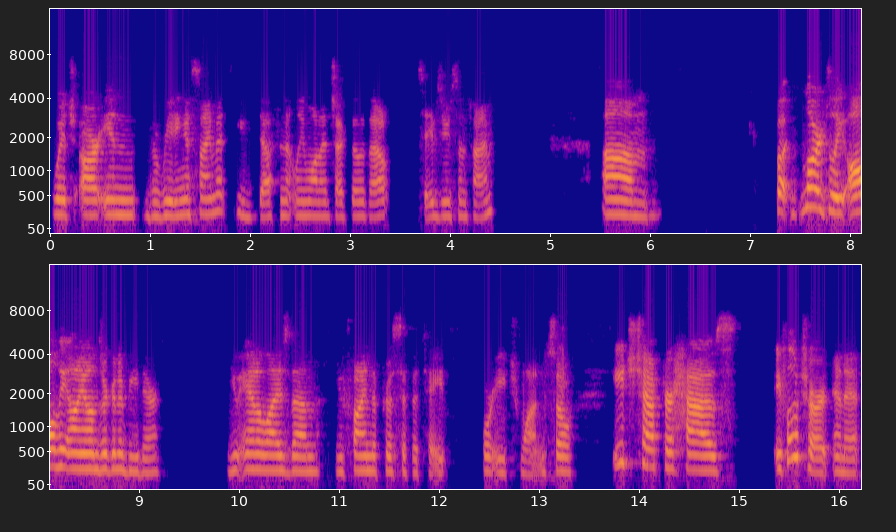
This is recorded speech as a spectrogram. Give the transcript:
which are in the reading assignment. You definitely want to check those out. Saves you some time. Um, but largely all the ions are going to be there. You analyze them, you find the precipitate for each one. So each chapter has a flowchart in it.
